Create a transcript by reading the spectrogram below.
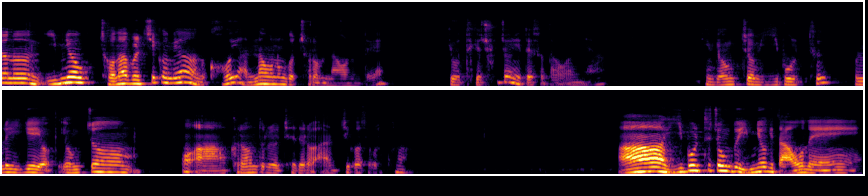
일단은 입력 전압을 찍으면 거의 안 나오는 것처럼 나오는데 이게 어떻게 충전이 돼서 나왔냐? 지금 0.2V? 원래 이게 0. 어, 아, 그라운드를 제대로 안 찍어서 그렇구나. 아, 2V 정도 입력이 나오네.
